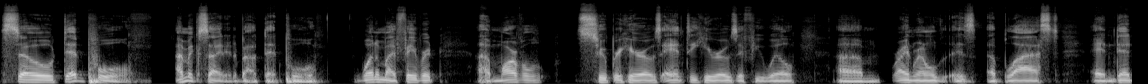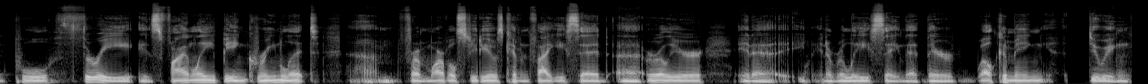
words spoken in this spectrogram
So Deadpool. I'm excited about Deadpool. One of my favorite uh, Marvel superheroes, anti-heroes, if you will. Um, Ryan Reynolds is a blast, and Deadpool 3 is finally being greenlit um, from Marvel Studios. Kevin Feige said uh, earlier in a in a release saying that they're welcoming doing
